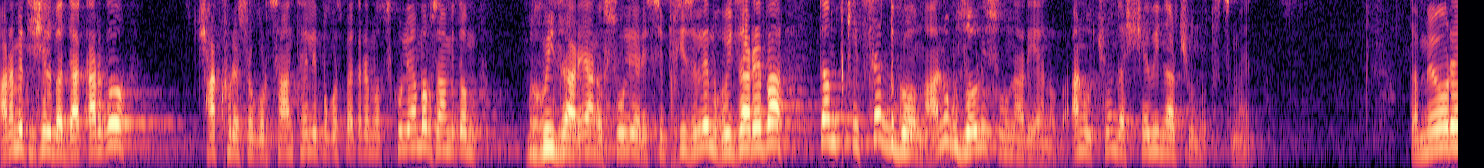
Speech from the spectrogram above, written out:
არამედ შეიძლება დაკარგო, ჩაქრეს როგორც ანთელი, როგორც პეტრე მოციქული ამბობს, ამიტომ მღვიძარე, ანუ სულიერი სიფხიზლე, მღვიძარება და მткиცე დგომა, ანუ ბძოლის უნარიანობა. ანუ ჩვენ და შევინარჩუნოთ რწმენა. და მეორე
